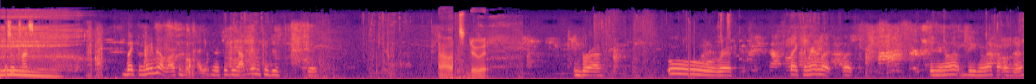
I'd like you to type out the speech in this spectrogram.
It's so classic. Hmm. Like, there's gonna be a lot of people attending here, so if we have to, we can just do. Now let's do it. Bruh. Ooh, rip. Like, come here, look, look. Did you know? Did you know that that was rip?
